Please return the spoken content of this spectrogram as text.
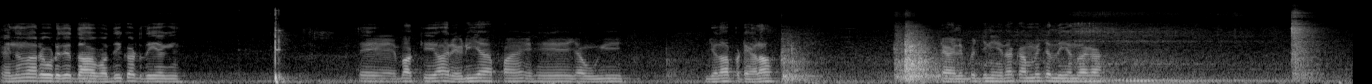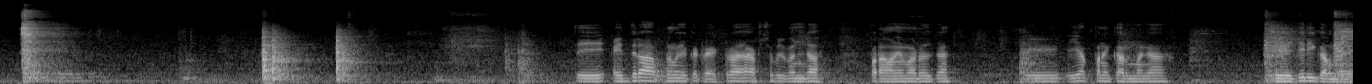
ਇਹਨਾਂ ਨਾਲ ਰੋੜੀ 'ਤੇ ਦਾਗ ਵੱਧਦੀ ਘਟਦੀ ਹੈਗੀ। ਤੇ ਬਾਕੀ ਆ ਰੇੜੀ ਆ, ਆਪਾਂ ਇਹ ਜਾਊਗੀ ਜ਼ਿਲ੍ਹਾ ਪਟਿਆਲਾ। ਟਾਇਲ ਭੱਜਣੀ, ਇਹਦਾ ਕੰਮ ਹੀ ਚੱਲੀ ਜਾਂਦਾਗਾ ਤੇ ਇੱਧਰ ਆਪਣਾ ਇੱਕ ਟਰੈਕਟਰ ਆਇਆ 855 ਪੁਰਾਣੇ ਮਾਡਲ ਚ। ਤੇ ਇਹ ਆਪਾਂ ਨੇ ਕਰਨਾਗਾ ਛੇ ਝਰੀ ਕਰਨਾ ਹੈ।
